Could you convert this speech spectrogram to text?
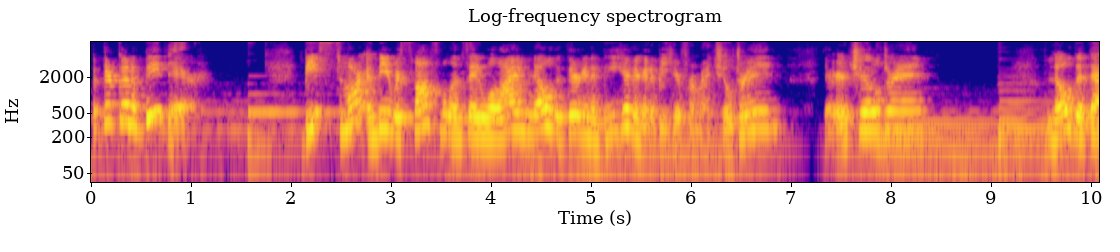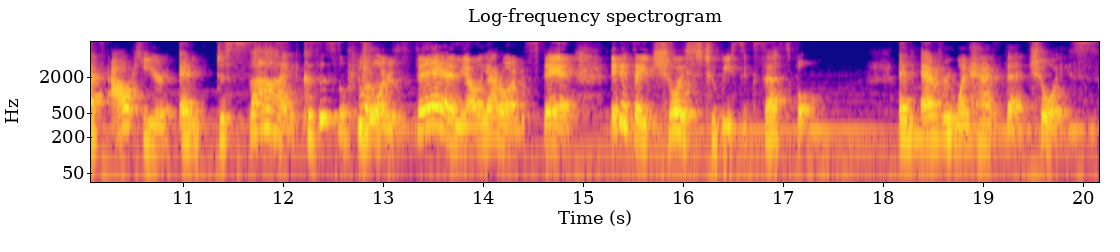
but they're going to be there. Be smart and be responsible and say well i know that they're going to be here. They're going to be here for my children their children. Know that that's out here and decide because this is what people don't understand y'all. Y'all don't understand. It is a choice to be successful and everyone has that choice.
